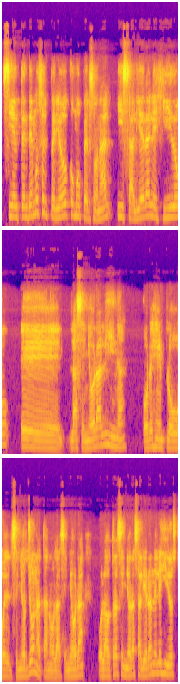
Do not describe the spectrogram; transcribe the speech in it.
Si entendemos el periodo como personal y saliera elegido eh, la señora Lina, por ejemplo, o el señor Jonathan o la señora o la otra señora salieran elegidos,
